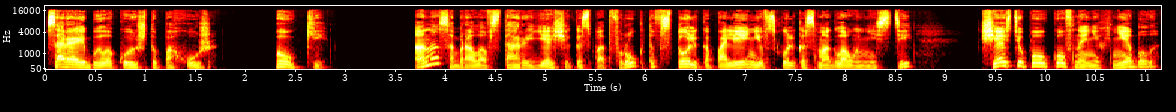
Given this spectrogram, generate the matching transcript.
В сарае было кое-что похуже — пауки. Она собрала в старый ящик из-под фруктов столько поленьев, сколько смогла унести. К счастью, пауков на них не было,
